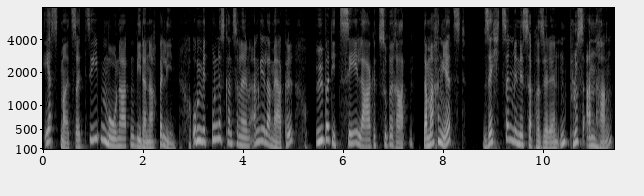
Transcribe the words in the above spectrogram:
erstmals seit sieben Monaten wieder nach Berlin, um mit Bundeskanzlerin Angela Merkel über die C-Lage zu beraten. Da machen jetzt 16 Ministerpräsidenten plus Anhang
